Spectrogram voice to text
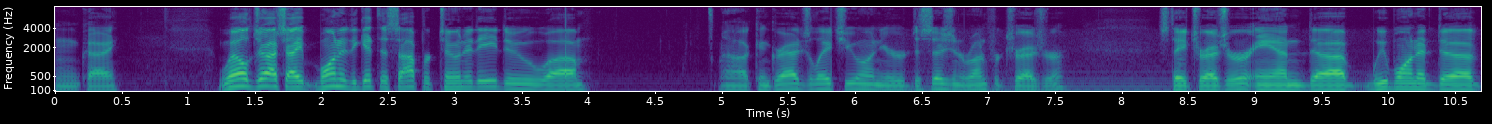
Okay. Well, Josh, I wanted to get this opportunity to uh, uh, congratulate you on your decision to run for treasurer, state treasurer, and uh, we wanted to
